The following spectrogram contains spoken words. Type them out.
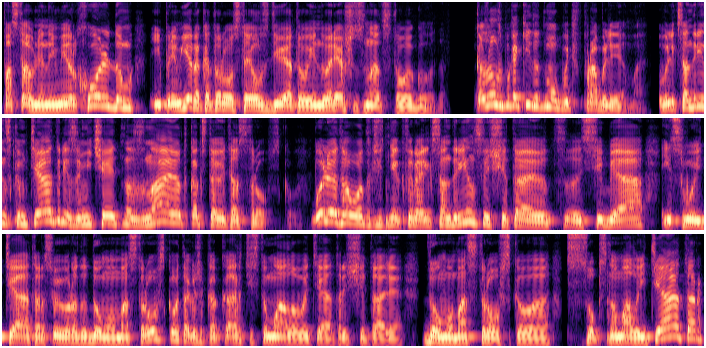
поставленный Мерхольдом, и премьера которого стояла с 9 января 2016 года. Казалось бы, какие тут могут быть проблемы? В Александринском театре замечательно знают, как ставить Островского. Более того, сказать, некоторые александринцы считают себя и свой театр своего рода домом Островского, так же, как артисты Малого театра считали домом Островского, собственно, Малый театр.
